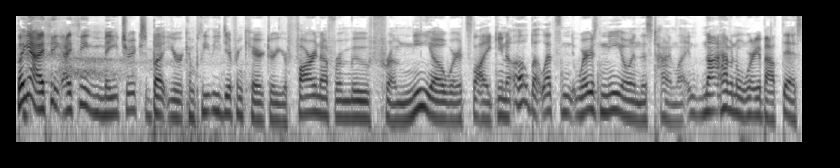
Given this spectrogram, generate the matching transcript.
but yeah, I think I think Matrix, but you're a completely different character. You're far enough removed from Neo, where it's like you know, oh, but let's where's Neo in this timeline? Not having to worry about this,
